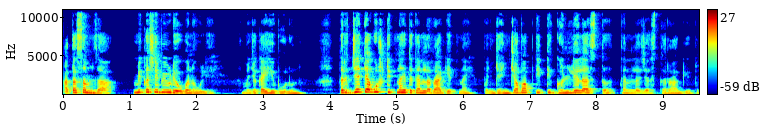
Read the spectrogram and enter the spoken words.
आता समजा मी कसे व्हिडिओ बनवले म्हणजे काही बोलून. तर जे त्या गोष्टीत नाही तर त्यांना राग येत नाही. पण ज्यांच्या बाबतीत ती घडलेलं असतं त्यांना जास्त राग येतो.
